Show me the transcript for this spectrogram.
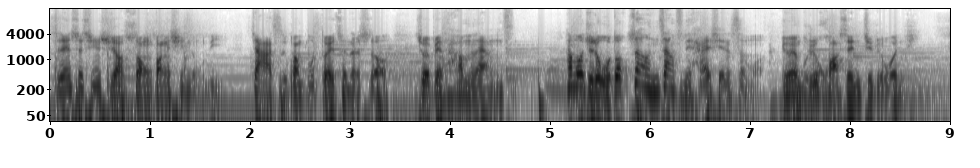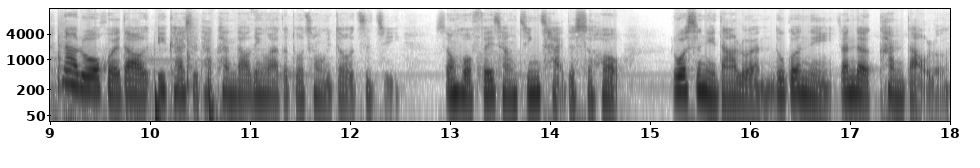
这件事情需要双方一起努力。价值观不对称的时候，就会变成他们那样子。他们会觉得我都照成这样子，你还嫌什么？永远不去花时间解决问题。那如果回到一开始，他看到另外一个多重宇宙的自己，生活非常精彩的时候，如果是你达伦，如果你真的看到了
